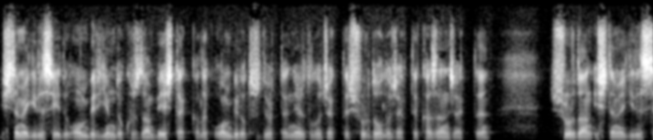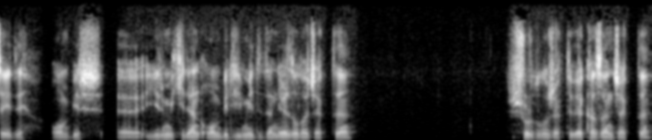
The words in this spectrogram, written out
İşleme girilseydi 11.29'dan 5 dakikalık 11.34'te nerede olacaktı? Şurada olacaktı, kazanacaktı. Şuradan işleme girilseydi 11.22'den 11.27'den nerede olacaktı? Şurada olacaktı ve kazanacaktı.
